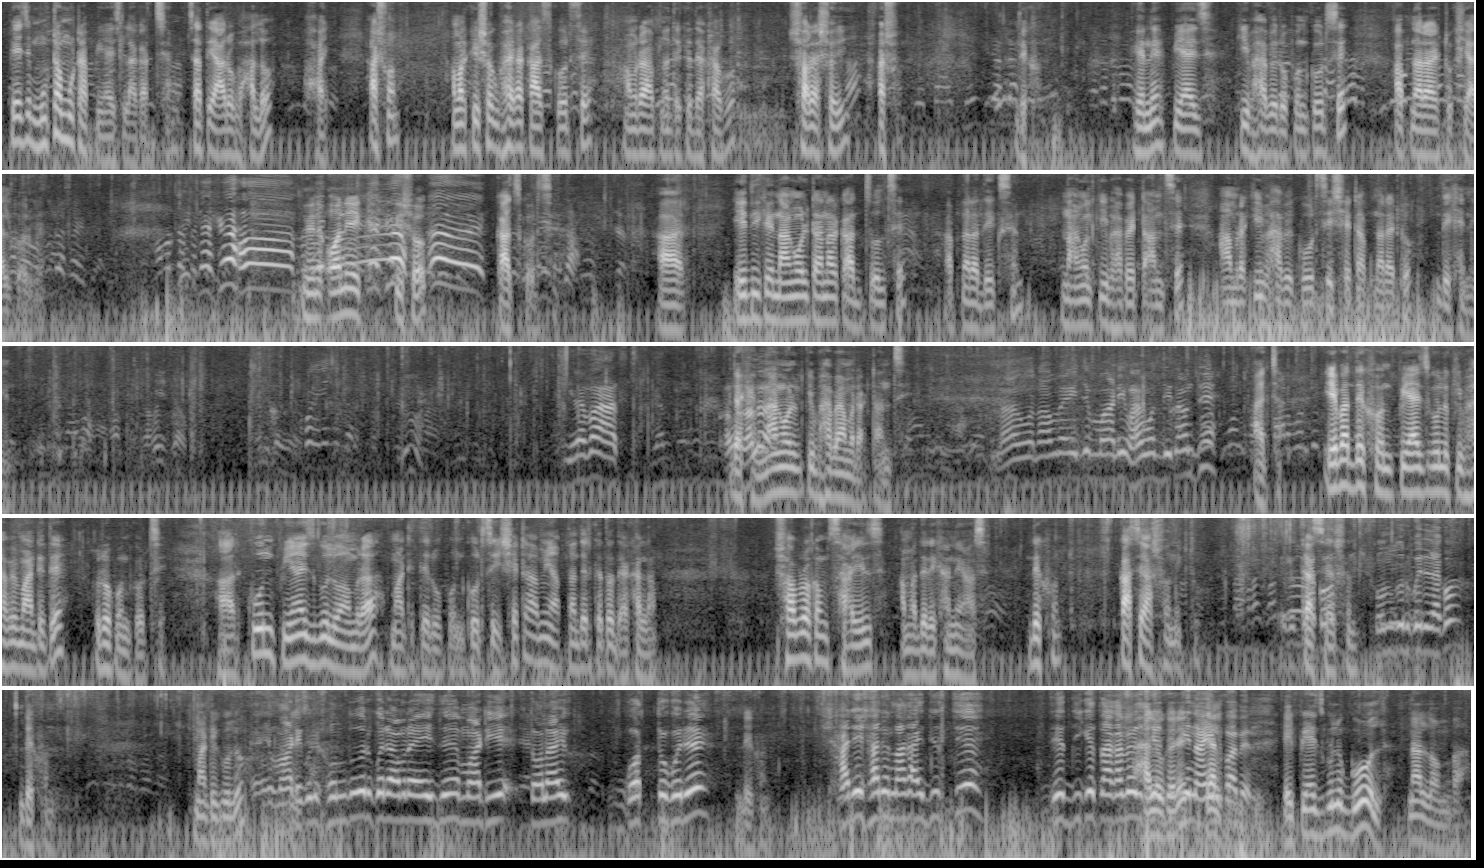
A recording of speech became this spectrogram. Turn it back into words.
পেঁয়াজে মোটা মোটা পেঁয়াজ লাগাচ্ছে যাতে আরও ভালো হয়। আসুন। আমার কৃষক ভাইরা কাজ করছে, আমরা আপনাদেরকে দেখাবো। সরাসরি আসুন। দেখুন, এখানে পেঁয়াজ কীভাবে রোপণ করছে, আপনারা একটু খেয়াল করবেন। এখানে অনেক কৃষক কাজ করছে। আর এদিকে নাঙল টানার কাজ চলছে, আপনারা দেখছেন। নাঙল কীভাবে টানছে, আমরা কীভাবে করছি, সেটা আপনারা একটু দেখে নিন। দেখেন? নাঙল কীভাবে আমরা টানছি। আচ্ছা এবার দেখুন পেঁয়াজগুলো কীভাবে মাটিতে রোপণ করছি। আর কোন পেঁয়াজগুলো আমরা মাটিতে রোপণ করছি সেটা আমি আপনাদেরকে তো দেখালাম। সব রকম সাইজ আমাদের এখানে আছে। দেখুন কাছে আসুন একটু। একটু কাছে আসুন। সুন্দর করে দেখো। দেখুন মাটিগুলো মাটিগুলো সুন্দর করে আমরা এই যে মাটি তলায় গর্ত করে দেখুন। সারে সারে লাগাই দিচ্ছে যেদিকে তাকাবেন ভালো করে সেদিকে নাইল পাবেন। এই পেঁয়াজগুলো গোল না লম্বা?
